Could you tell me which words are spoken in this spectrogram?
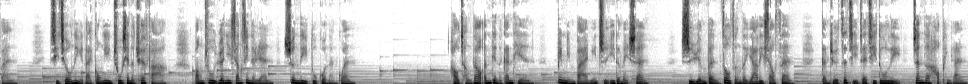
烦，祈求你来供应出现的缺乏，帮助愿意相信的人顺利度过难关。好尝到恩典的甘甜，并明白你旨意的美善，使原本骤增的压力消散，感觉自己在基督里真的好平安。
